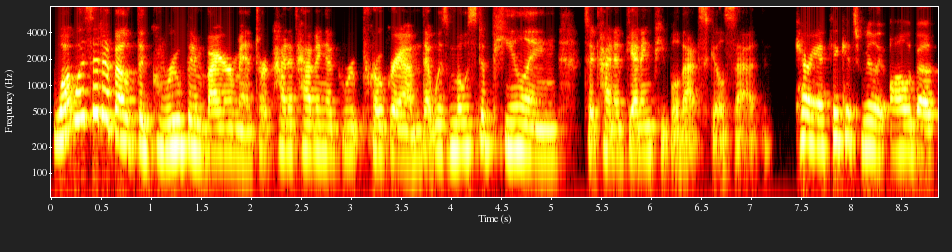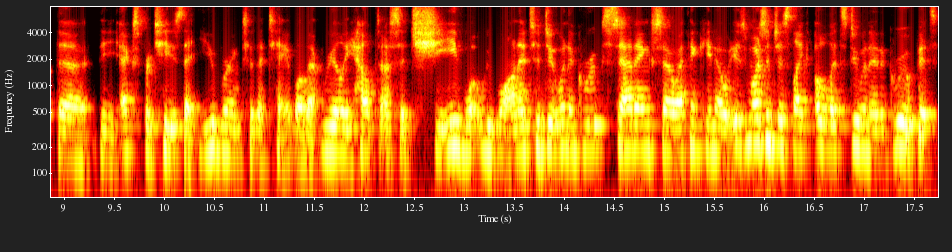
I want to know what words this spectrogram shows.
What was it about the group environment or kind of having a group program that was most appealing to kind of getting people that skill set? Carrie, I think it's really all about the the expertise that you bring to the table that really helped us achieve what we wanted to do in a group setting. So I think, you know, it wasn't just like, oh, let's do it in a group. It's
